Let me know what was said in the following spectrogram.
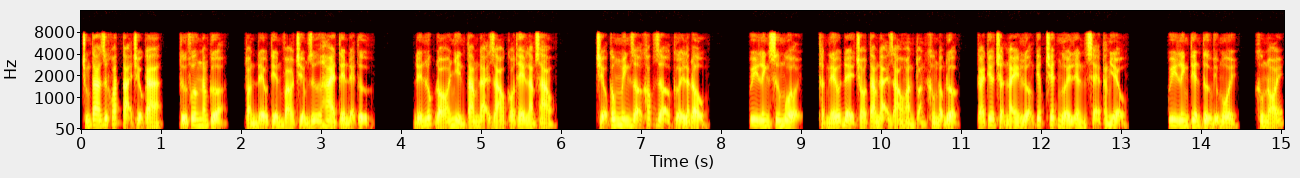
chúng ta dứt khoát tại triều ca, tứ phương năm cửa, toàn đều tiến vào chiếm giữ hai tên đệ tử. Đến lúc đó nhìn tam đại giáo có thể làm sao? Triệu công minh dợ khóc dở cười lắc đầu quy linh sư muội, thật nếu để cho tam đại giáo hoàn toàn không động được, cái kia trận này lượng tiếp chết người liền sẽ tăng nhiều. Quy linh tiên tử bĩu môi, không nói.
